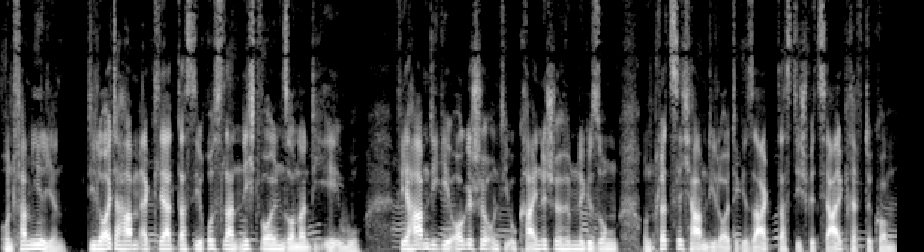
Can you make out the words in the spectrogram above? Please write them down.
und Familien. Die Leute haben erklärt, dass sie Russland nicht wollen, sondern die EU. Wir haben die georgische und die ukrainische Hymne gesungen und plötzlich haben die Leute gesagt, dass die Spezialkräfte kommen.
